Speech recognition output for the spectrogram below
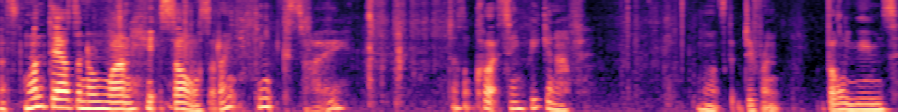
It's 1001 hit songs. I don't think so. Doesn't quite seem big enough. Oh, it's got different volumes.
